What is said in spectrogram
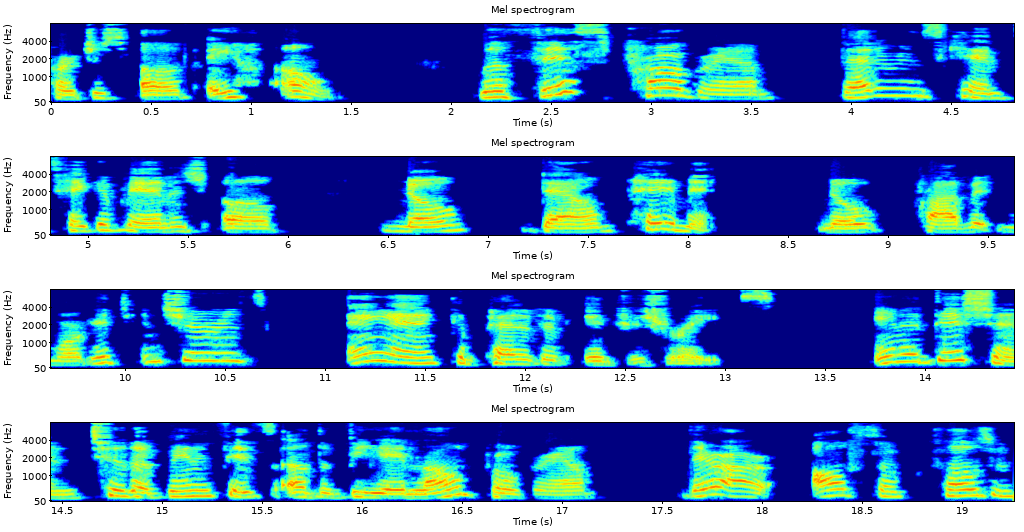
purchase of a home. With this program, veterans can take advantage of no down payment, no private mortgage insurance, and competitive interest rates. In addition to the benefits of the VA loan program, there are also closing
